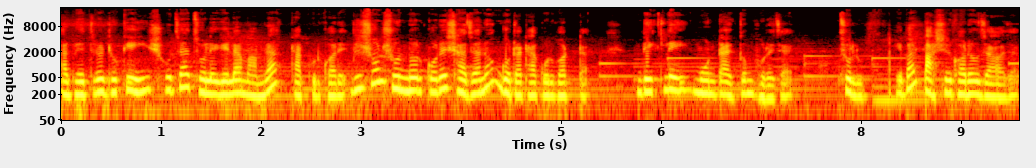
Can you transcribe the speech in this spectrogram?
আর ভেতরে ঢুকেই সোজা চলে গেলাম আমরা ঠাকুর ঘরে। ভীষণ সুন্দর করে সাজানো গোটা ঠাকুর ঘরটা। দেখলেই মনটা একদম ভরে যায়। চলুন, এবার পাশের ঘরেও যাওয়া যাক।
